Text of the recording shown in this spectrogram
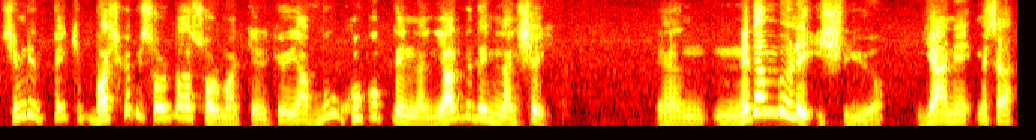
Şimdi peki başka bir soru daha sormak gerekiyor. Ya bu hukuk denilen, yargı denilen şey yani neden böyle işliyor? Yani mesela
